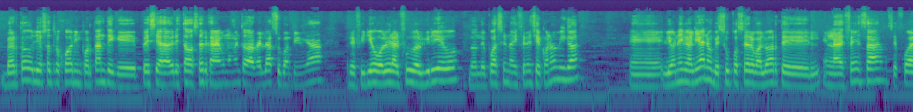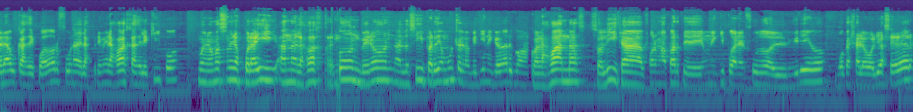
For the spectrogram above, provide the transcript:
Bertoglio es otro jugador importante que pese a haber estado cerca en algún momento de arreglar su continuidad, prefirió volver al fútbol griego, donde puede hacer una diferencia económica. Eh, Leonel Galeano, que supo ser baluarte en la defensa, se fue al Aucas de Ecuador, fue una de las primeras bajas del equipo. Bueno, más o menos por ahí andan las bajas Ricón, Verón, Aldo sí perdió mucho en lo que tiene que ver con, las bandas. Solís ya forma parte de un equipo en el fútbol griego, Boca ya lo volvió a ceder.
